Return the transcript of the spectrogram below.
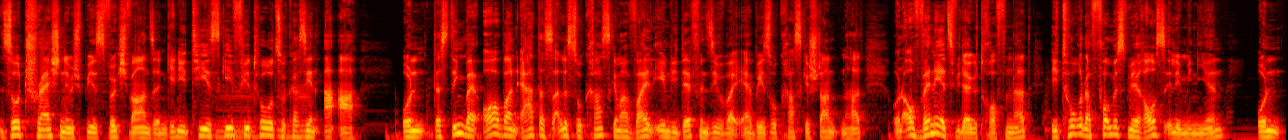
so trash in dem Spiel, ist wirklich Wahnsinn. Gegen die TSG mhm. vier Tore zu kassieren, mhm. ah ah. Und das Ding bei Orban, er hat das alles so krass gemacht, weil eben die Defensive bei RB so krass gestanden hat. Und auch wenn er jetzt wieder getroffen hat, die Tore davor müssen wir raus eliminieren. Und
